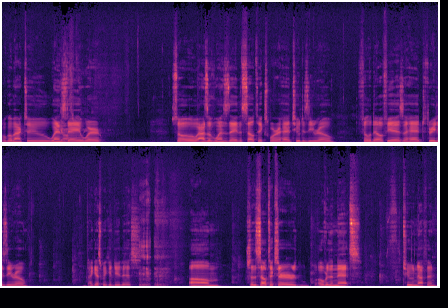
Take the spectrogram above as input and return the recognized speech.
we'll go back to Wednesday Gospel. where. So as of Wednesday, the Celtics were ahead two to zero. Philadelphia is ahead three to zero. I guess we could do this. Um, so the Celtics are over the Nets, two nothing.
